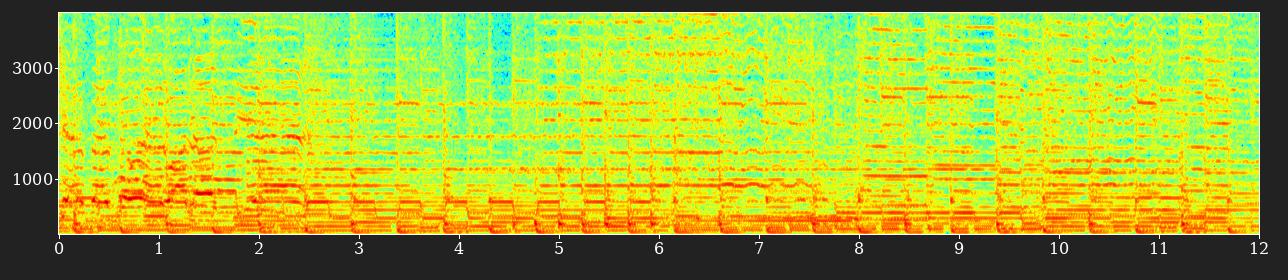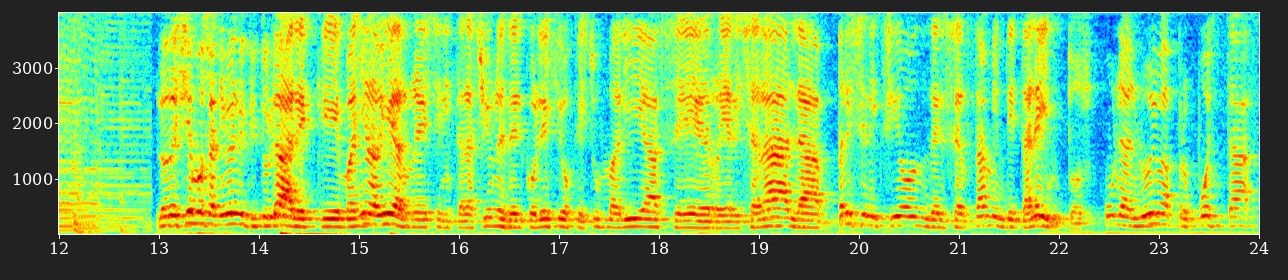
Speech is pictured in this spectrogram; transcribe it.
que me las 10. Lo decíamos a nivel de titulares que mañana viernes en instalaciones del Colegio Jesús María se realizará la preselección del certamen de talentos, una nueva propuesta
